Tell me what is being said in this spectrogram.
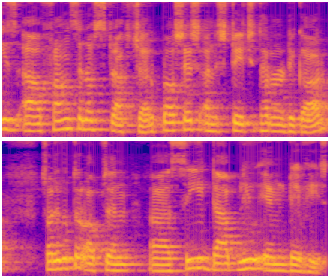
is a function of structure process and stage ধারণাটি কার সঠিক উত্তর option C W M Davis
